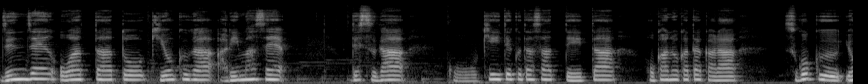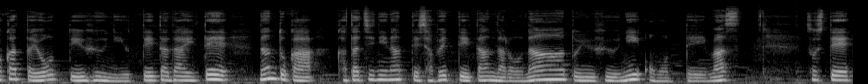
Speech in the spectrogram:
全然終わった後記憶がありません。ですがこう聞いてくださっていた他の方からすごく良かったよっていうふうに言っていただいてなんとか形になって喋っていたんだろうなというふうに思っています。そして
